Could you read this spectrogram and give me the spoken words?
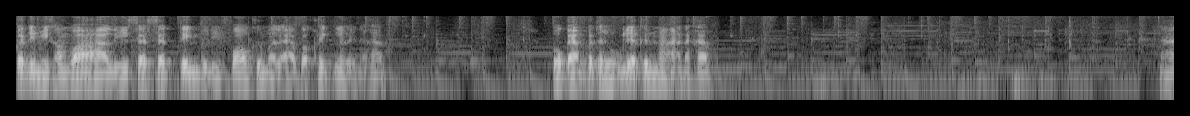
ก็จะมีคำว่า reset setting to default ขึ้นมาแล้วก็คลิกเลยนะครับ โปรแกรมก็จะถูกเรียกขึ้นมานะครับอ่า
